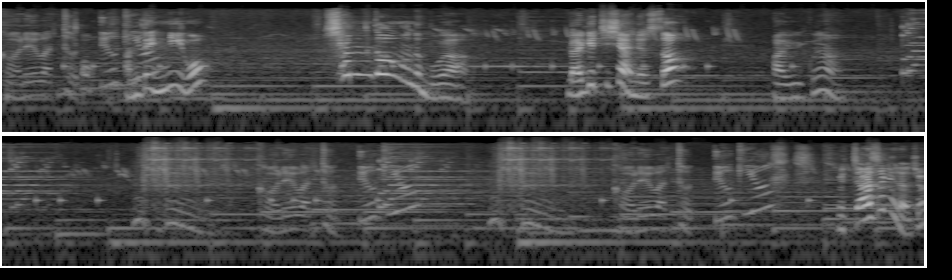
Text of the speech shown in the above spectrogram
これはとってお 어? きよ 안 됐니 이거? 샴강우는 뭐야? 날개짓이 아니었어? 아 여기구나 これはとっておきよこれはとっておきよ 왜 짜증이 나죠?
